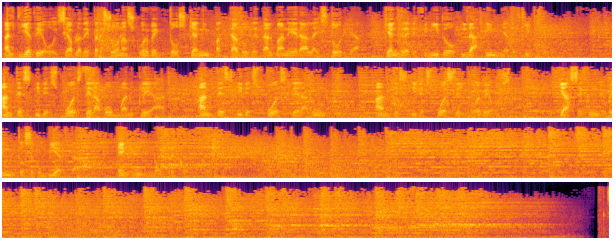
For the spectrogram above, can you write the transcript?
Al día de hoy se habla de personas o eventos que han impactado de tal manera la historia que han redefinido la línea de tiempo. Antes y después de la bomba nuclear, antes y después de la luna, antes y después del 9-11, que hace que un evento se convierta en un nombre código.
